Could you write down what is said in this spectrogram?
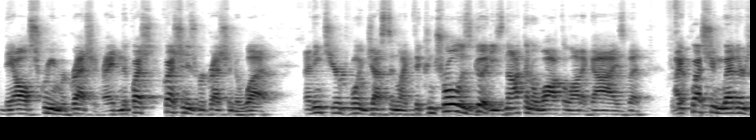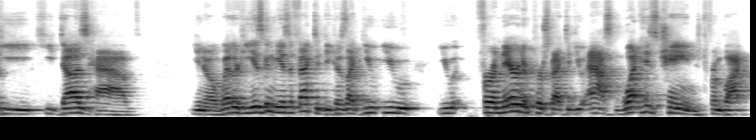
they all scream regression, right? And the question question is regression to what? I think to your point, Justin, like the control is good. He's not going to walk a lot of guys, but I question whether he he does have, you know, whether he is going to be as effective because like you you you for a narrative perspective, you ask what has changed from Black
